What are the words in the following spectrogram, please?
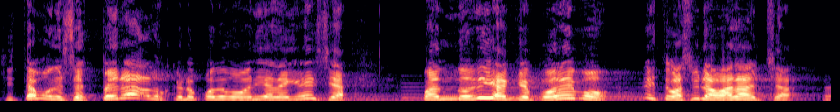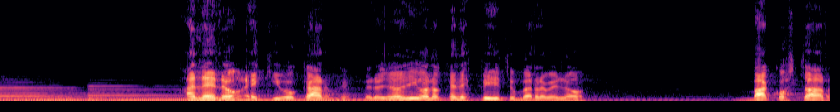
si estamos desesperados que no podemos venir a la iglesia, cuando digan que podemos, esto va a ser una avalancha anhelo equivocarme, pero yo digo lo que el Espíritu me reveló. Va a costar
